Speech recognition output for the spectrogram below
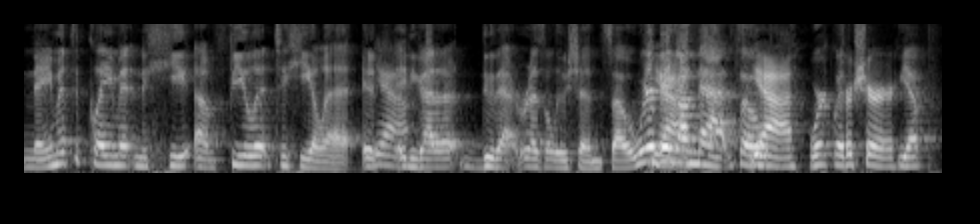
name it to claim it and he, um, feel it to heal it. it Yeah. And you got to do that resolution. So we're big on that. So Yeah, work with for sure. Yep.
